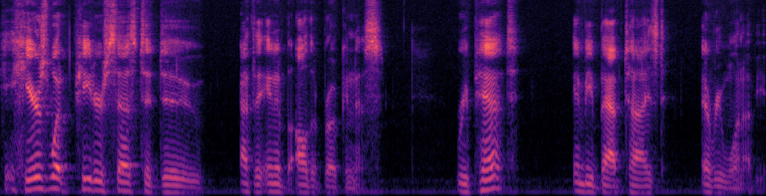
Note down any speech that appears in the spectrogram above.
here's what Peter says to do at the end of all the brokenness repent and be baptized, every one of you.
